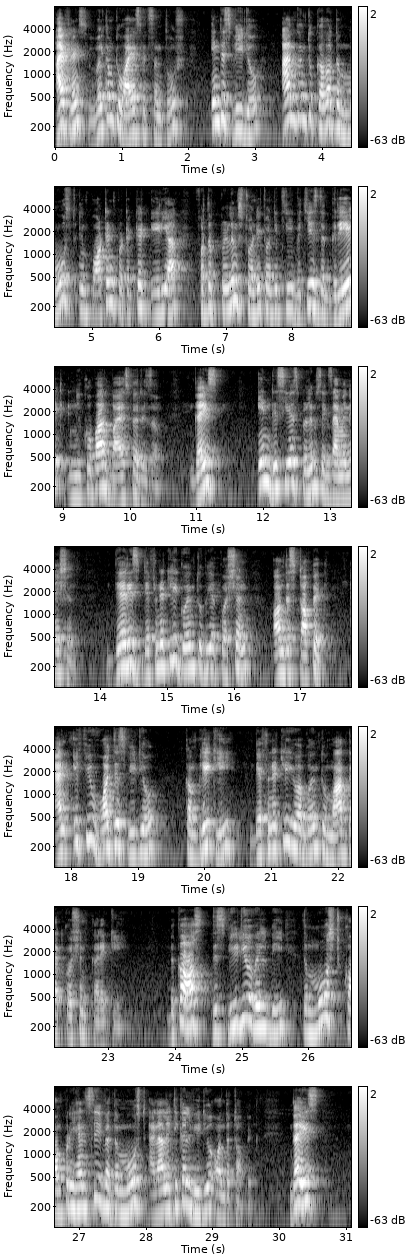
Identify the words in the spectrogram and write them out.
Hi friends, welcome to IAS with Santosh. In this video, I am going to cover the most important protected area for the prelims 2023 which is the Great Nicobar Biosphere Reserve. Guys, in this year's prelims examination, there is definitely going to be a question on this topic and if you watch this video completely, definitely you are going to mark that question correctly because this video will be the most comprehensive and the most analytical video on the topic. Guys,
